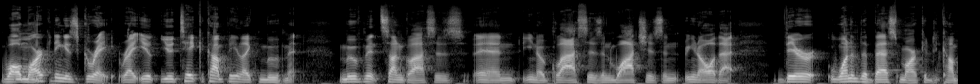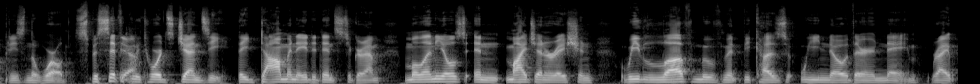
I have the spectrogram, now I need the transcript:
While mm-hmm. marketing is great, right? You you take a company like Movement movement sunglasses and you know glasses and watches and you know all that they're one of the best marketed companies in the world specifically yeah. towards gen z. They dominated instagram. Millennials in my generation we love movement because we know their name right?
